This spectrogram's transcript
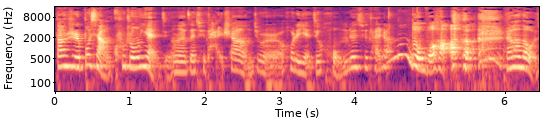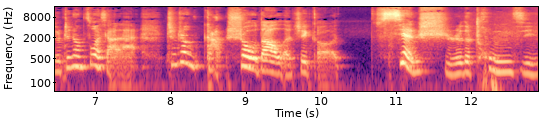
当时不想哭肿眼睛了，再去台上就是或者眼睛红着去台上那么多不好。然后呢，我就真正坐下来，真正感受到了这个现实的冲击，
